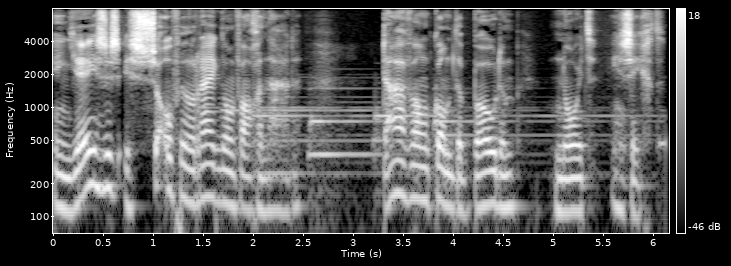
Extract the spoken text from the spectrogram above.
In Jezus is zoveel rijkdom van genade. Daarvan komt de bodem nooit in zicht.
